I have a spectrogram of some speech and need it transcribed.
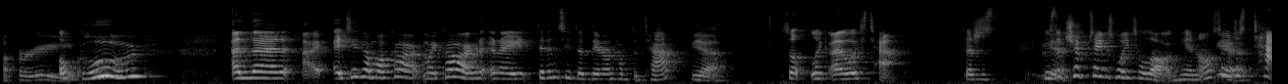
Sorry. okay. And then I, I take out my, car, my card, and I didn't see that they don't have the tap. Yeah. So, like, I always tap. That's just, because Yeah. the chip takes way too long, you know? So Yeah. you just tap.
